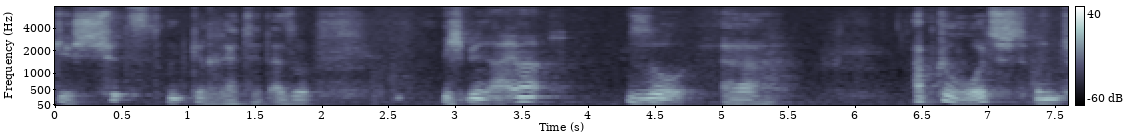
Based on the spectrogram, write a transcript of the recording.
geschützt und gerettet. Also ich bin einmal so äh, abgerutscht und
